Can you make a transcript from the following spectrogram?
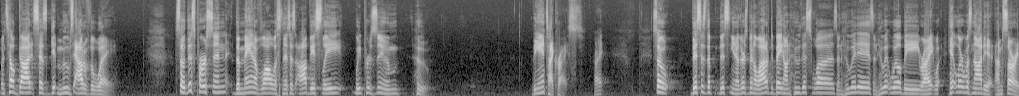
until God, it says, get, moves out of the way. So this person, the man of lawlessness, is obviously, we presume, who? The Antichrist, right? So this is the this you know there's been a lot of debate on who this was and who it is and who it will be right what, hitler was not it i'm sorry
